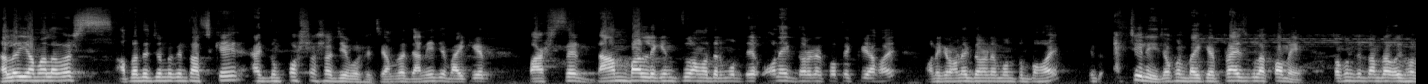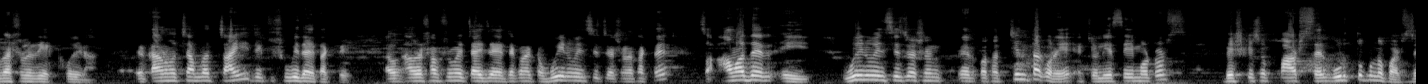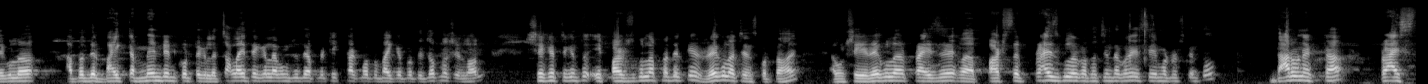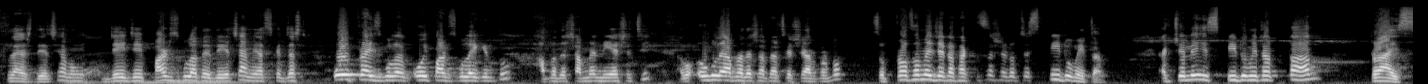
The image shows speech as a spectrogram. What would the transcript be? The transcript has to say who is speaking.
Speaker 1: Hello ইয়ামা lovers, আপনাদের জন্য কিন্তু আজকে একদম পশরা সাজিয়ে বসেছি। আমরা জানি যে বাইকের পার্টসের দাম বাড়লে কিন্তু আমাদের মধ্যে অনেক ধরনের প্রতিক্রিয়া হয়, অনেকের অনেক ধরনের মন্তব্য হয়। কিন্তু অ্যাকচুয়ালি যখন বাইকের প্রাইসগুলো কমে, তখন কিন্তু আমরা ওইভাবে আসলে রিয়েক্ট করি না। এর কারণ হচ্ছে আমরা চাই যে একটু সুবিধায় থাকতে এবং আমরা সবসময় চাই যে যে কোনো একটা উইন উইন সিচুয়েশনে থাকতে। তো আমাদের এই উইন উইন সিচুয়েশন এর কথা চিন্তা করে অ্যাকচুয়ালি এসএই মোটরস বেশ কিছু পার্টসের গুরুত্বপূর্ণ পার্টস যেগুলো আপনাদের বাইকটা মেনটেন করতে গেলে, চালাইতে গেলে এবং যদি আপনি ঠিকঠাক মতো বাইকের প্রতি যত্নশীল হন, সেক্ষেত্রে কিন্তু এই পার্টসগুলো আপনাদেরকে রেগুলার চেঞ্জ করতে হয় এবং সেই রেগুলার প্রাইসে পার্টসের প্রাইসগুলোর কথা চিন্তা করে সেই মোটরস কিন্তু দারুণ একটা প্রাইস স্ল্যাশ দিয়েছে এবং যেই যেই পার্টসগুলোতে দিয়েছে, আমি আজকে জাস্ট ওই প্রাইসগুলো ওই পার্টসগুলোই কিন্তু আপনাদের সামনে নিয়ে এসেছি এবং ওগুলো আপনাদের সাথে আজকে শেয়ার করব। সো প্রথমে যেটা থাকতেছে সেটা হচ্ছে স্পিডোমিটার অ্যাকচুয়ালি স্পিডোমিটারটার প্রাইস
